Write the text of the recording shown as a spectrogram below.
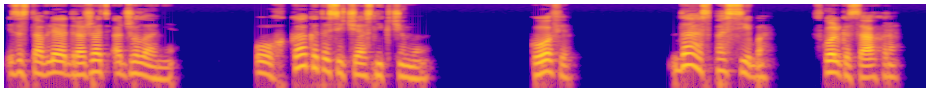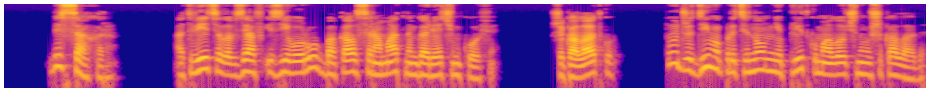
и заставляет дрожать от желания. Ох, как это сейчас ни к чему. Кофе? Да, спасибо. Сколько сахара? Без сахара. Ответила, взяв из его рук бокал с ароматным горячим кофе. «Шоколадку?» Тут же Дима протянул мне плитку молочного шоколада.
